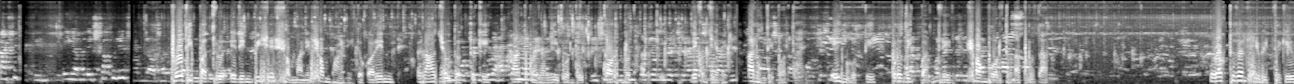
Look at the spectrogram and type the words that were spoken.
পাশে থাকেন, এই আমাদের সকলের প্রদীপ পাত্র এদিন বিশেষ সম্মানে সম্মানিত করেন। রাজু দত্তকে হাত বাড়ালি বন্ধুর কর্ণধারকে দেখুন ছেলে পর্দায়। এই মুহূর্তে প্রদীপ পাত্রের সম্বর্ধনা প্রদান রক্তদান শিবির থেকেও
